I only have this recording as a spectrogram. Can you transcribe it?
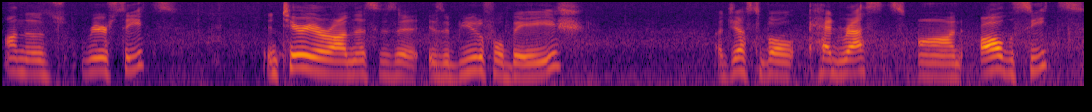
on those rear seats. Interior on this is a, is a beautiful beige. Adjustable headrests on all the seats.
